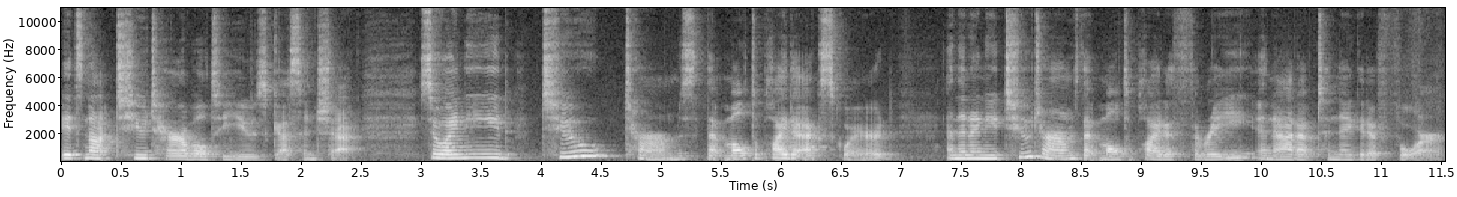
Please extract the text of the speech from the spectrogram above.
it's not too terrible to use guess and check. So I need two terms that multiply to x squared, and then I need two terms that multiply to 3 and add up to negative 4.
